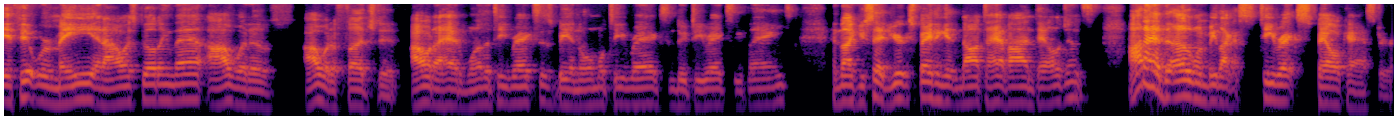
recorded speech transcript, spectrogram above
If it were me and I was building that, I would have. I would have fudged it. I would have had one of the T Rexes be a normal T Rex and do T Rexy things. And like you said, you're expecting it not to have high intelligence. I'd have had the other one be like a T Rex spellcaster.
